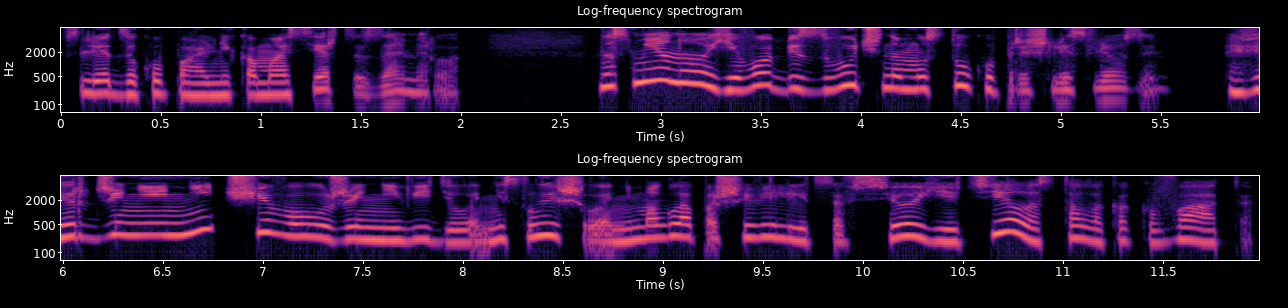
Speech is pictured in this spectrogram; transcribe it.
вслед за купальником, а сердце замерло. На смену его беззвучному стуку пришли слезы. Вирджиния ничего уже не видела, не слышала, не могла пошевелиться. Все ее тело стало как вата.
